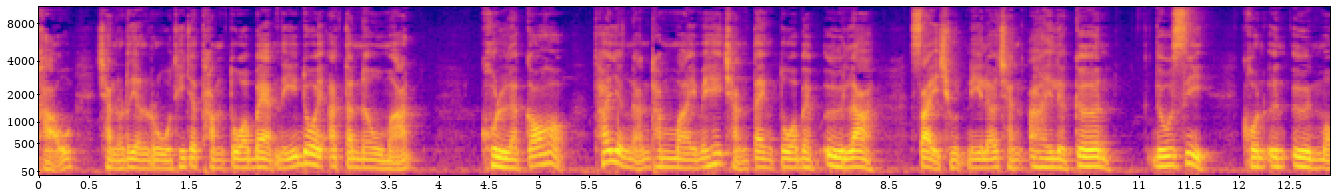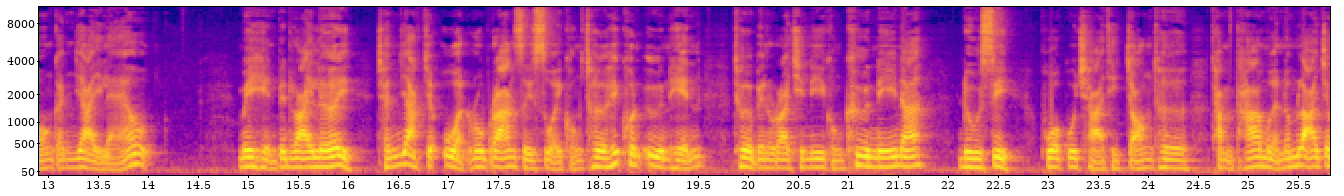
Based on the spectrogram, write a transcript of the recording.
เขา ฉันเรียนรู้ที่จะทำตัวแบบนี้โดยอัตโนมัติ คุณละก็ ถ้าอย่างนั้นทำไมไม่ให้ฉันแต่งตัวแบบอื่นล่ะ ใส่ชุดนี้แล้วฉันอายเหลือเกิน ดูสิ คนอื่นๆมองกันใหญ่แล้ว ไม่เห็นเป็นไรเลย ฉันอยากจะอวดรูปร่างสวยๆของเธอให้คนอื่นเห็น เธอเป็นราชินีของคืนนี้นะ ดูสิ พวกผู้ชายที่จ้องเธอทำท่าเหมือนน้ำลายจะ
